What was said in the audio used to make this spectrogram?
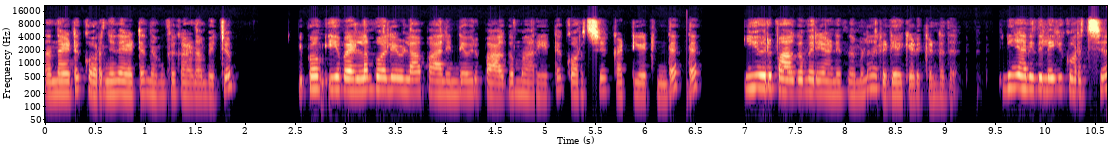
നന്നായിട്ട് കുറഞ്ഞതായിട്ട് നമുക്ക് കാണാൻ പറ്റും. ഇപ്പം ഈ വെള്ളം പോലെയുള്ള ആ പാലിന്റെ ഒരു പാകം മാറിയിട്ട് കുറച്ച് കട്ടിയായിട്ടുണ്ട്. ഈ ഒരു പാകം വരെയാണ് ഇത് നമ്മൾ റെഡിയാക്കി എടുക്കേണ്ടത്. ഇനി ഞാൻ ഇതിലേക്ക് കുറച്ച്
